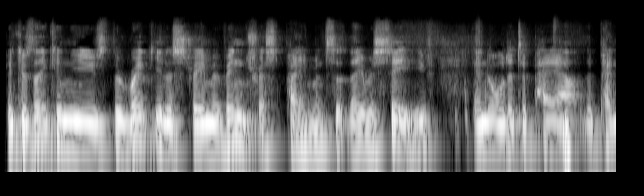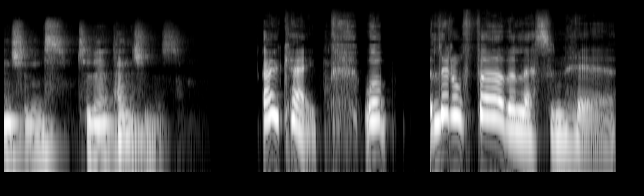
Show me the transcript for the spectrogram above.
because they can use the regular stream of interest payments that they receive in order to pay out the pensions to their pensioners. Okay. Well, a little further lesson here.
